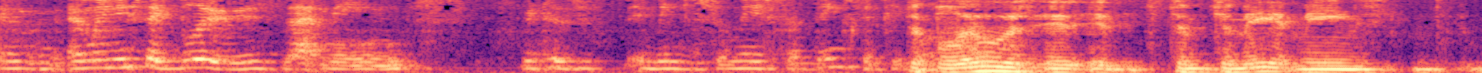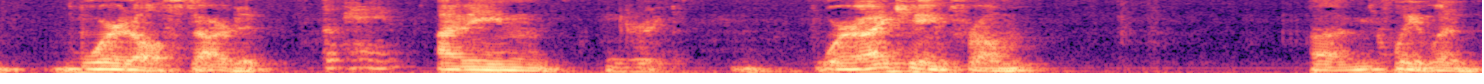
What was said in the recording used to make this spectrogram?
and, and when you say blues, that means because it means so many different things to people. The blues, it, it, to, to me, it means where it all started. Okay. I mean, Great. where I came from uh, in Cleveland,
